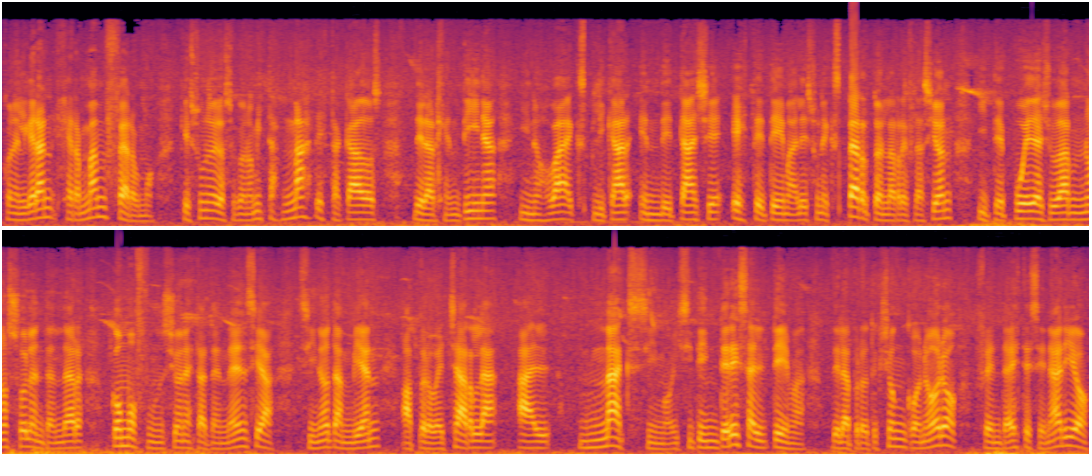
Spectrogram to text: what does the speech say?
con el gran Germán Fermo, que es uno de los economistas más destacados de la Argentina y nos va a explicar en detalle este tema. Él es un experto en la reflación y te puede ayudar no solo a entender cómo funciona esta tendencia, sino también aprovecharla al máximo. Y si te interesa el tema de la protección con oro frente a este escenario,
